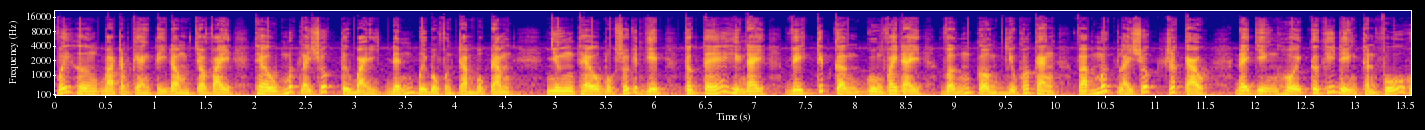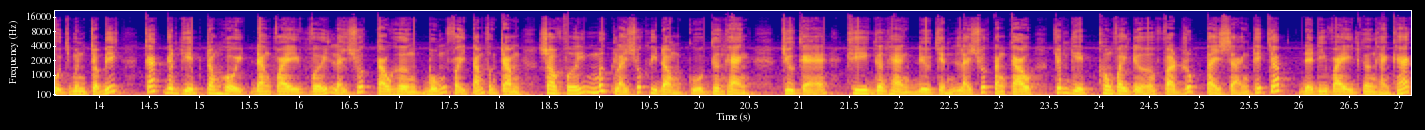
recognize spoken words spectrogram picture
với hơn 300.000 tỷ đồng cho vay theo mức lãi suất từ 7 đến 11% một năm. Nhưng theo một số doanh nghiệp, thực tế hiện nay, việc tiếp cận nguồn vay này vẫn còn nhiều khó khăn và mức lãi suất rất cao. Đại diện Hội Cơ khí điện thành phố Hồ Chí Minh cho biết, các doanh nghiệp trong hội đang vay với lãi suất cao hơn 4,8% so với mức lãi suất huy động của ngân hàng. Chưa kể, khi ngân hàng điều chỉnh lãi suất tăng cao, doanh nghiệp không vay nữa và rút tài sản thế chấp để đi vay ngân hàng khác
